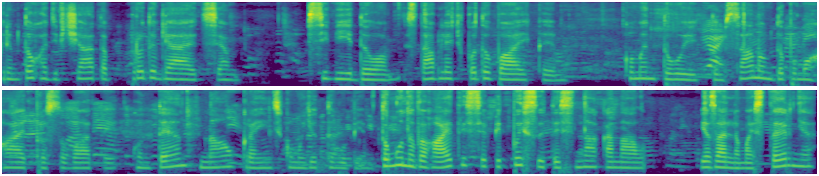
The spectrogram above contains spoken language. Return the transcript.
Крім того, дівчата продивляються всі відео, ставлять вподобайки, коментують, тим самим допомагають просувати контент на українському Ютубі. Тому не вагайтеся, підписуйтесь на канал В'язальна майстерня,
